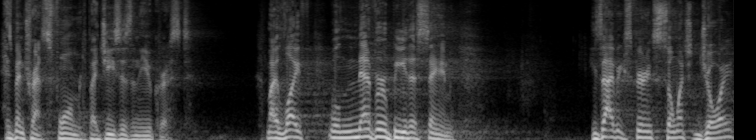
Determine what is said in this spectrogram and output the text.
has been transformed by Jesus in the Eucharist. My life will never be the same. He's, I've experienced so much joy,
